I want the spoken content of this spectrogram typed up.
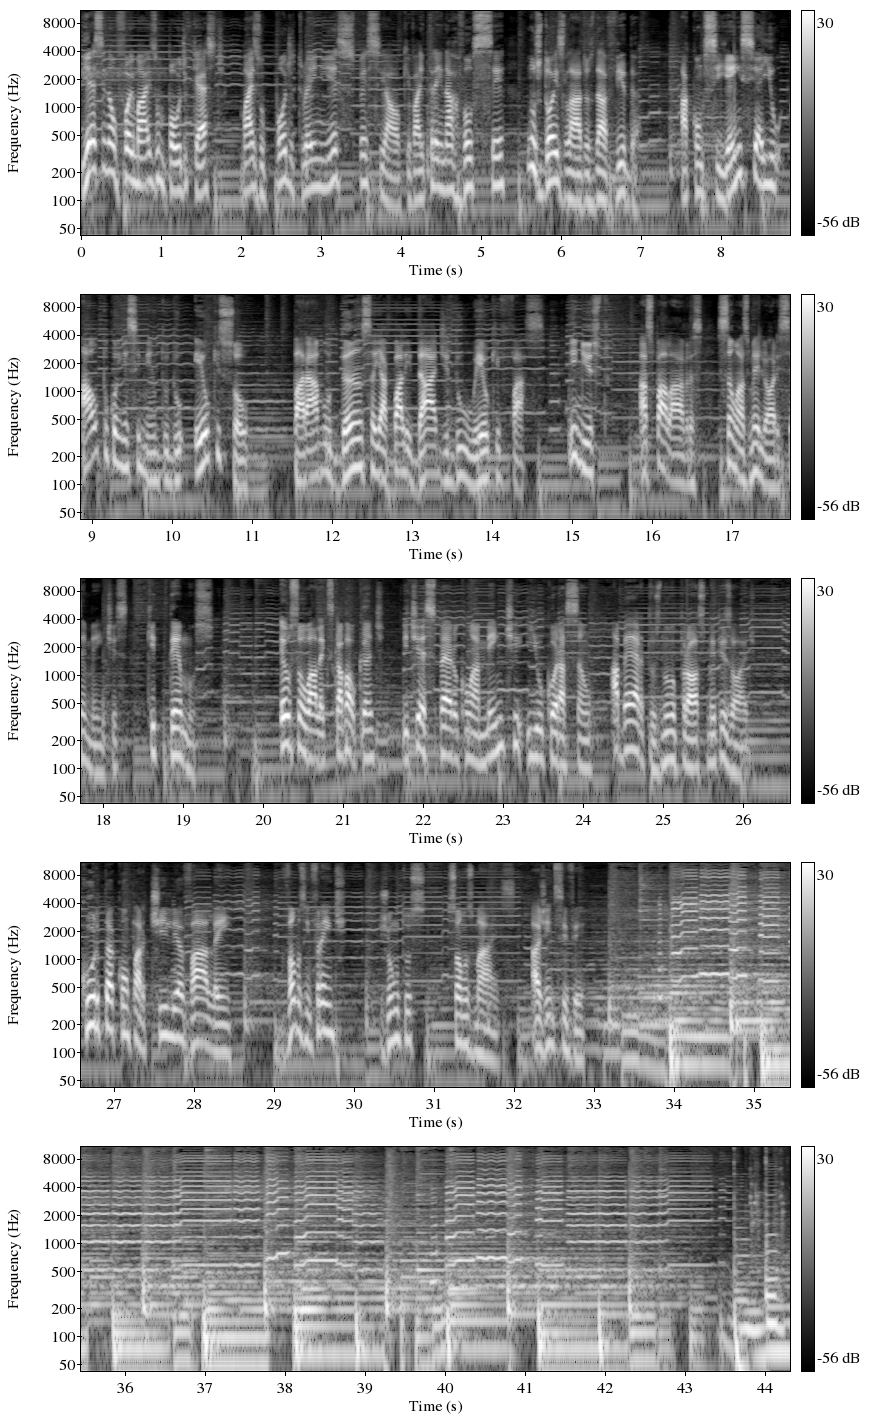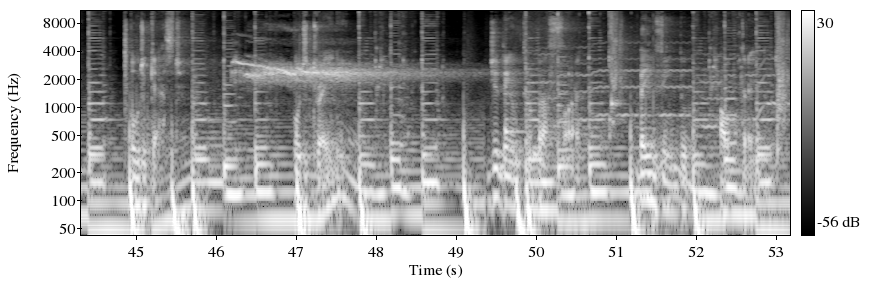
E esse não foi mais um podcast, mas o Pod Training especial que vai treinar você nos dois lados da vida, a consciência e o autoconhecimento do eu que sou, para a mudança e a qualidade do eu que faz. E nisto, as palavras são as melhores sementes que temos. Eu sou Alex Cavalcante e te espero com a mente e o coração abertos no próximo episódio. Curta, compartilha, vá além. Vamos em frente? Juntos somos mais. A gente se vê. Podcast. Pod Training. De dentro para fora. Bem-vindo ao treino.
